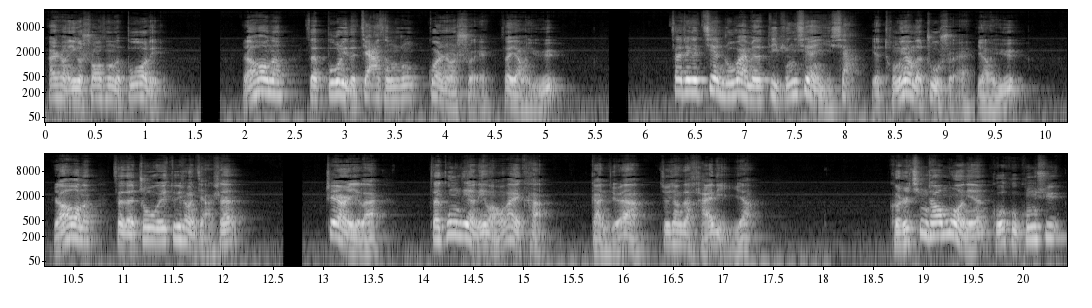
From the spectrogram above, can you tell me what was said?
安上一个双层的玻璃，然后呢，在玻璃的夹层中灌上水，再养鱼。在这个建筑外面的地平线以下，也同样的注水养鱼，然后呢，再在周围堆上假山。这样一来，在宫殿里往外看，感觉啊，就像在海底一样。可是清朝末年国库空虚，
